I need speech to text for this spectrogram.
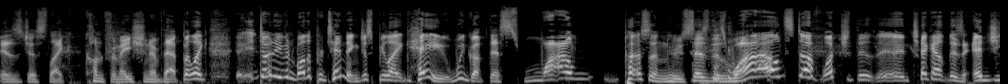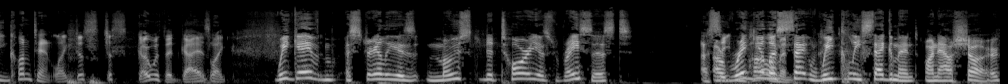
is just like confirmation of that. But like, don't even bother pretending. Just be like, "Hey, we got this wild person who says this wild stuff. Watch the uh, check out this edgy content. Like, just just go with it, guys. Like, We gave Australia's most notorious racist a, a regular seg- weekly segment on our show,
